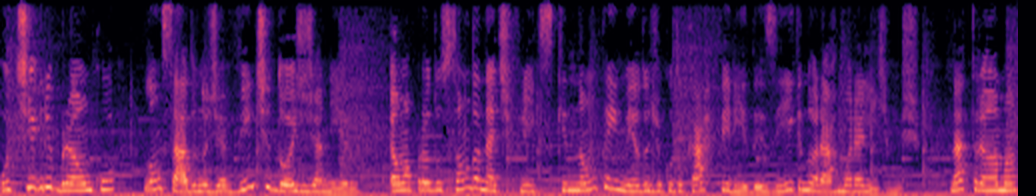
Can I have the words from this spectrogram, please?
O Tigre Branco, lançado no dia 22 de janeiro, é uma produção da Netflix que não tem medo de cutucar feridas e ignorar moralismos. Na trama,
